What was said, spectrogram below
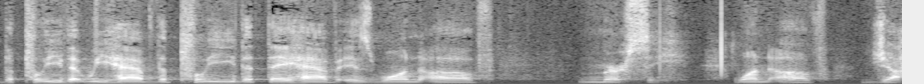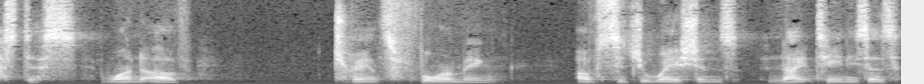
The plea that we have, the plea that they have, is one of mercy, one of justice, one of transforming of situations. 19, he says,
